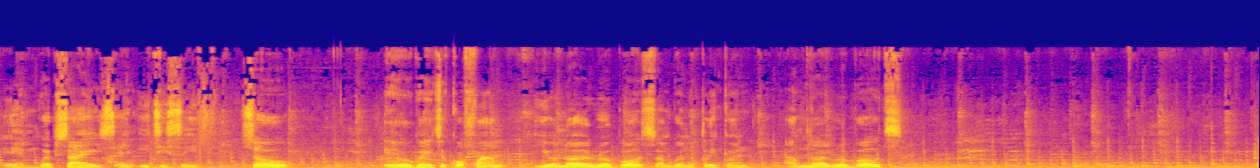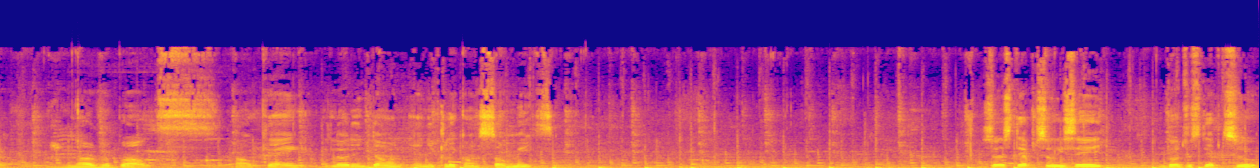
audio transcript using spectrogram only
um, websites and etc. So you're going to confirm you're not a robot. So i'm going to click on i'm not a robot a robot okay loading down and you click on submit. So step two you say go to step two.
